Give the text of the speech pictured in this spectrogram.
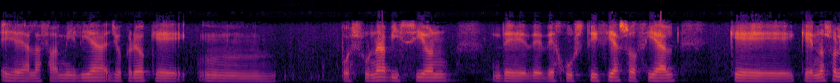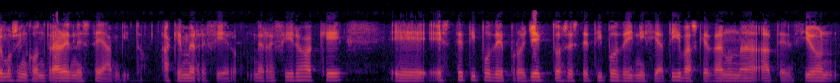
eh, a la familia yo creo que mmm, pues una visión de, justicia social que no solemos encontrar en este ámbito. ¿A qué me refiero? Me refiero a que eh, este tipo de proyectos, este tipo de iniciativas que dan una atención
